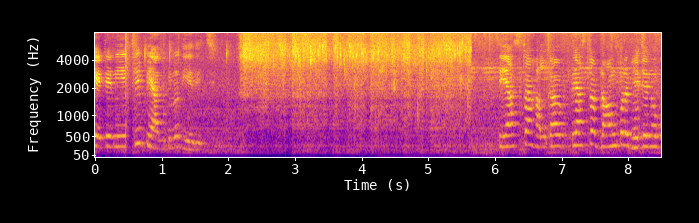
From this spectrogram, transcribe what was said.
কেটে নিয়েছি, পেঁয়াজগুলো দিয়ে দিচ্ছি। পেঁয়াজটা হালকা, পেঁয়াজটা ব্রাউন করে ভেজে নেব,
